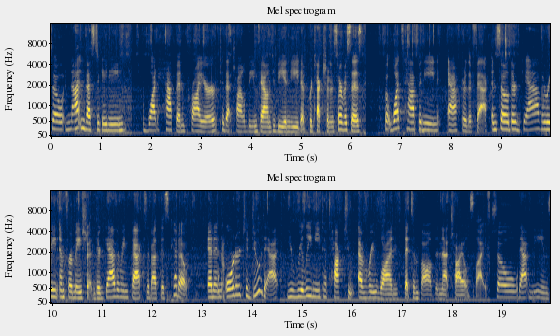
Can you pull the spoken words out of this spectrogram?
so not investigating what happened prior to that child being found to be in need of protection and services but what's happening after the fact. And so they're gathering information. They're gathering facts about this kiddo. And in order to do that, you really need to talk to everyone that's involved in that child's life. So that means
